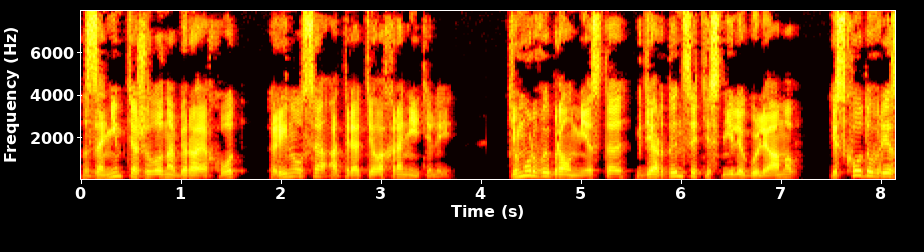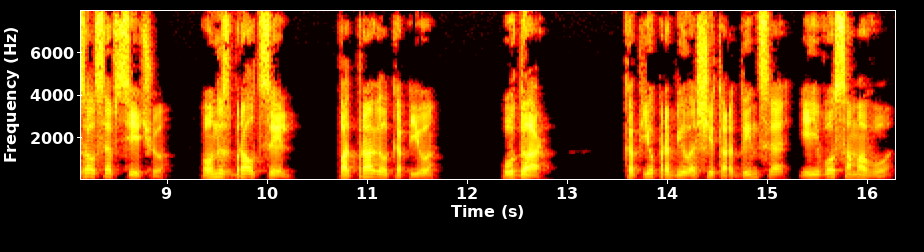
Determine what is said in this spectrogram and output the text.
За ним, тяжело набирая ход, ринулся отряд телохранителей. Тимур выбрал место, где ордынцы теснили гулямов, и сходу врезался в сечу. Он избрал цель, подправил копье. Удар! Копье пробило щит ордынца и его самого,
